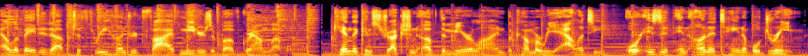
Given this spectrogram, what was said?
elevated up to 305 meters above ground level. Can the construction of the Mirror Line become a reality, or is it an unattainable dream?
